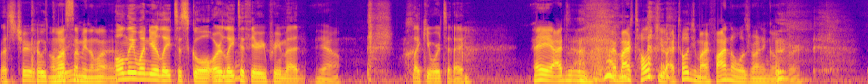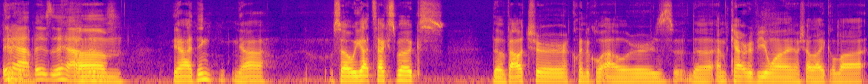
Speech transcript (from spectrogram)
That's true. Code Unless three. I mean, unless, Only when you're late to school or late to theory pre med, yeah. like you were today. Hey, I, I, I, told you. I told you my final was running over. It Okay. happens. It happens. Um, yeah, I think yeah. So we got textbooks, the voucher, clinical hours, the MCAT review one, which I like a lot.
